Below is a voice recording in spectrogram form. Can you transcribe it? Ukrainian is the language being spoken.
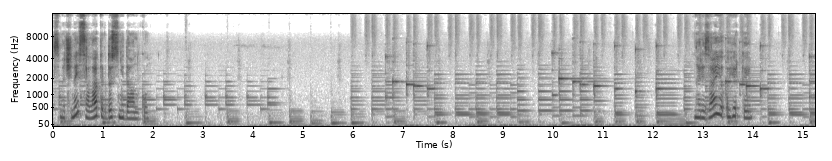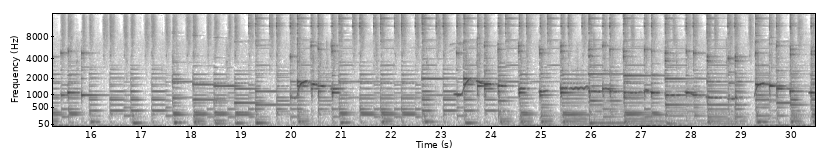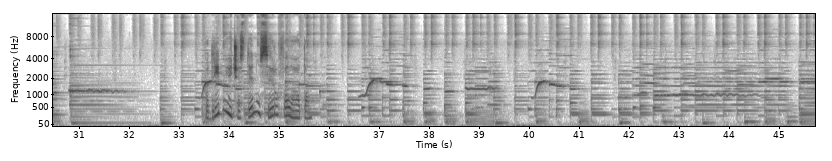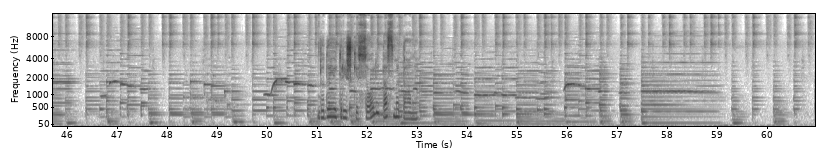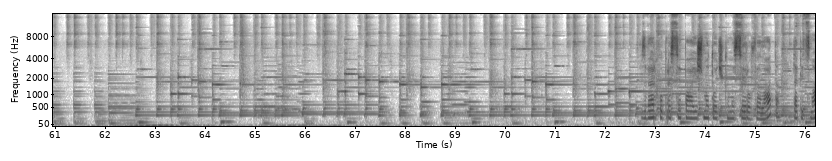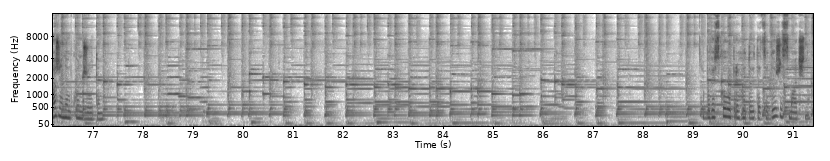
Смачний салатик до сніданку. Нарізаю огірки. Подрібнюю частину сиру фелата. Додаю трішки солі та сметани. Зверху присипаю шматочками сиру фелата та підсмаженим кунжутом. Обов'язково приготуйте це дуже смачно.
